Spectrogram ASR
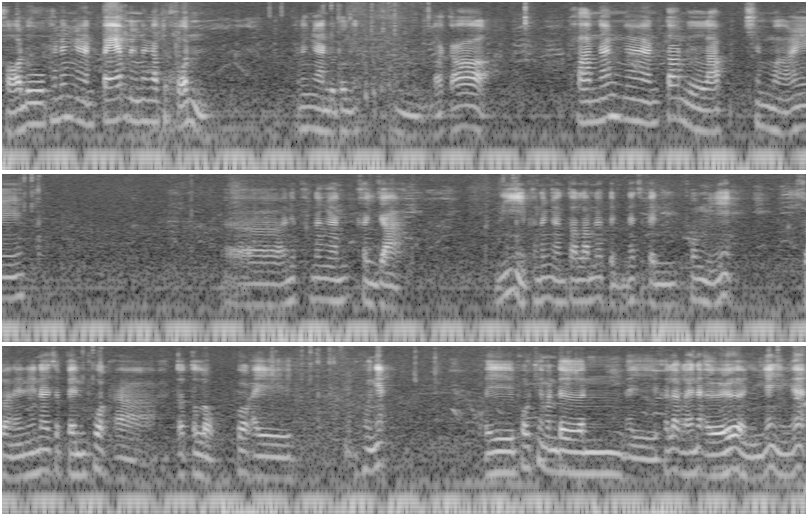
ขอดูพนักงานแป๊บนึงนะครับ ทุกคน พนักงานดูตรงนี้อืมแล้วก็พนักงานต้อนรับใช่ไหมเอ่ออันนี้พนักงานขยะ นี่พนักงานต้อนรับน่าเป็นน่าจะเป็นพวกนี้ ส่วนอันนี้น่าจะเป็นพวกอ่าตตลกพวกไอพวกเนี้ย ไอพวกที่มันเดินไอเขาเรียกอะไรนะเอออย่างเงี้ยอย่างเงี้ย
